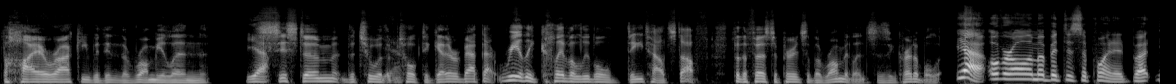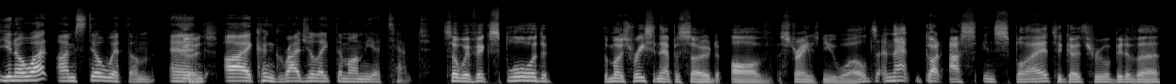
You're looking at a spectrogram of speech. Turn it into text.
the hierarchy within the Romulan Yeah. system. The two of them Yeah. talk together about that. Really clever little detailed stuff for the first appearance of the Romulans is incredible. Yeah, overall, I'm a bit disappointed, but you know what? I'm still with them, and Good. I congratulate them on the attempt. So we've explored the most recent episode of Strange New Worlds, and that got us inspired to go through a bit of a,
